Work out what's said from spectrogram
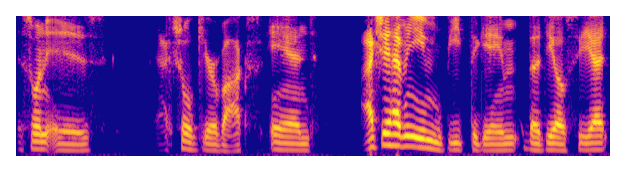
this one is actual Gearbox, and I actually haven't even beat the game, the DLC yet.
